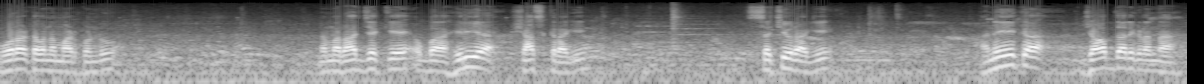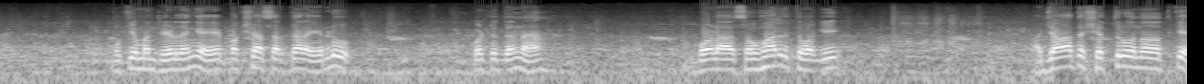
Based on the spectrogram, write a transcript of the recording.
ಹೋರಾಟವನ್ನು ಮಾಡಿಕೊಂಡು ನಮ್ಮ ರಾಜ್ಯಕ್ಕೆ ಒಬ್ಬ ಹಿರಿಯ ಶಾಸಕರಾಗಿ, ಸಚಿವರಾಗಿ ಅನೇಕ ಜವಾಬ್ದಾರಿಗಳನ್ನು ಮುಖ್ಯಮಂತ್ರಿ ಹೇಳ್ದಂಗೆ ಪಕ್ಷ ಸರ್ಕಾರ ಎರಡೂ ಕೊಟ್ಟದ್ದನ್ನು ಬಹಳ ಸೌಹಾರ್ದಯುತವಾಗಿ ಅಜಾತ ಶತ್ರು ಅನ್ನೋದಕ್ಕೆ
